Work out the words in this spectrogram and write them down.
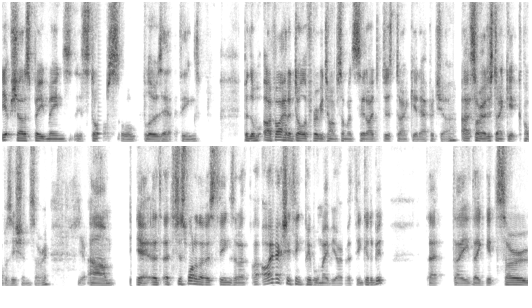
yep, shutter speed means it stops or blurs out things. But the, if I had a dollar for every time someone said I just don't get aperture, uh, sorry, I just don't get composition. Sorry. Yeah. Um, yeah, it, it's just one of those things that I, I actually think people maybe overthink it a bit. That they they get so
